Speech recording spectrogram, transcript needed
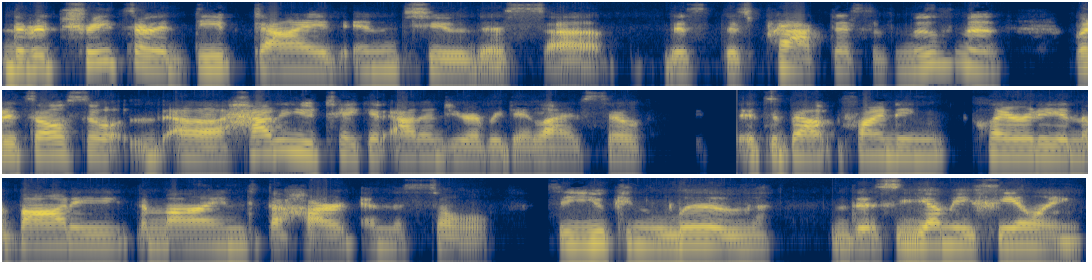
The retreats are a deep dive into this uh, this this practice of movement but it's also uh, how do you take it out into your everyday life? So it's about finding clarity in the body the mind the heart and the soul so you can live this yummy feeling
